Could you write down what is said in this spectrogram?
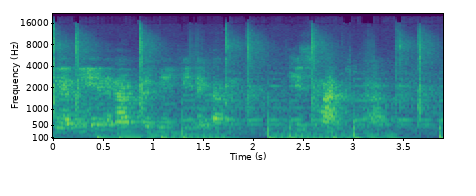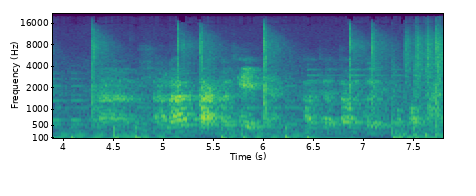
เดือนนี้นะครับจะมีกิจกรรมคริสต์มาสนะครับาสาระต่างประเทศเนี่ยเขาจะต้องเปิดงบประมาณ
